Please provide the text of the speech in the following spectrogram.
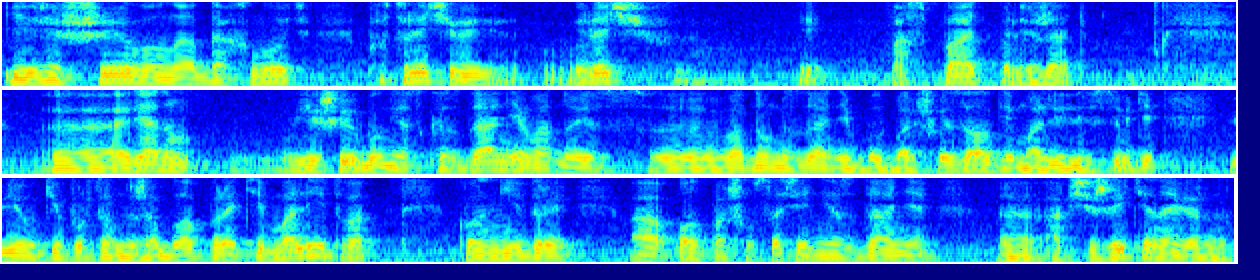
и решил он отдохнуть, просто лечь, лечь и поспать, полежать. Э, рядом в Ешиве было несколько зданий, в, одной из, в одном из зданий был большой зал, где молились люди, в йом там нужна была пройти молитва, Колнидры, а он пошел в соседнее здание, э, общежитие, наверное,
